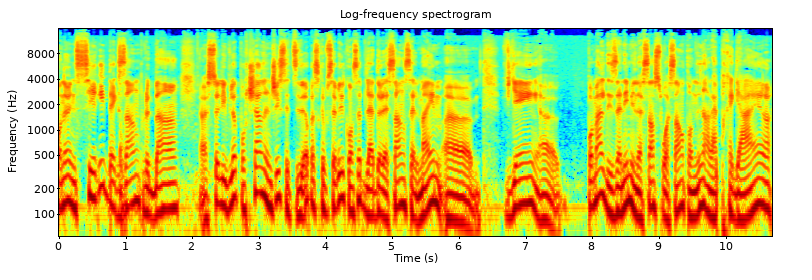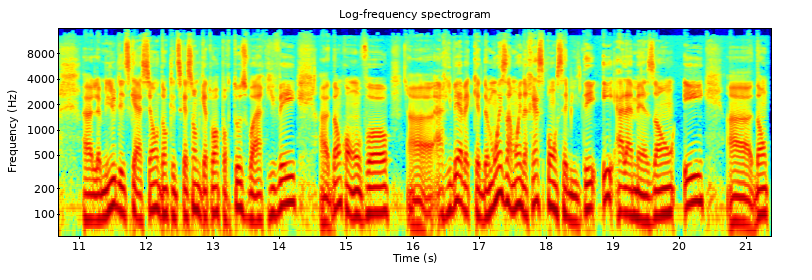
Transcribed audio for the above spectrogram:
On a une série d'exemples dans euh, ce livre-là pour challenger cette idée, parce que vous savez, le concept de l'adolescence elle-même euh, vient euh, pas mal des années 1960. On est dans l'après-guerre, euh, le milieu de l'éducation, donc l'éducation obligatoire pour tous va arriver. Euh, donc, on va euh, arriver avec de moins en moins de responsabilités et à la maison et donc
